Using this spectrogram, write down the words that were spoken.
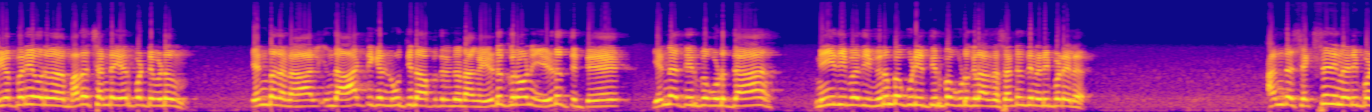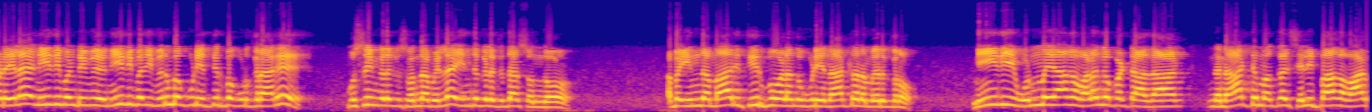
மிகப்பெரிய ஒரு மத சண்டை ஏற்பட்டு விடும். என்பதனால் இந்த ஆர்டிகல் நூற்றி நாற்பத்தி ரெண்டு நாங்கள் எடுக்கிறோம்னு எடுத்துட்டு என்ன தீர்ப்பு கொடுத்தா? நீதிபதி விரும்பக்கூடிய தீர்ப்பை கொடுக்கலாம் அந்த சட்டத்தின் அடிப்படையில். அந்த செக்ஷனின் அடிப்படையில் நீதிமன்ற நீதிபதி விரும்பக்கூடிய தீர்ப்பை கொடுக்குறாரு. முஸ்லீம்களுக்கு சொந்தம் இல்லை இந்துக்களுக்கு தான் சொந்தம். அப்போ இந்த மாதிரி தீர்ப்பு வழங்கக்கூடிய நாட்டில் நம்ம இருக்கிறோம். நீதி உண்மையாக வழங்கப்பட்டால்தான் இந்த நாட்டு மக்கள் செழிப்பாக வாழ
